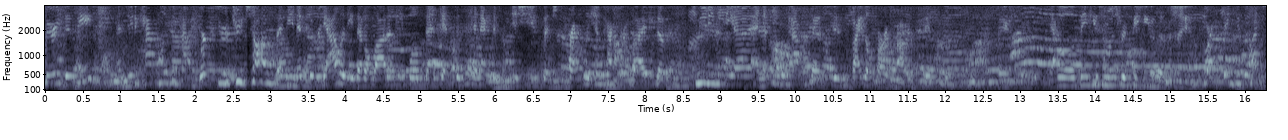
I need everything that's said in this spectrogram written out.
very busy and due to capitalism have to work two or three jobs. I mean, it's a reality that a lot of people then get disconnected from issues that directly impact their lives. So community media and public access is vital for our democracy. Yeah. Well, thank you so much for speaking with us tonight. Of course, thank you so much.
